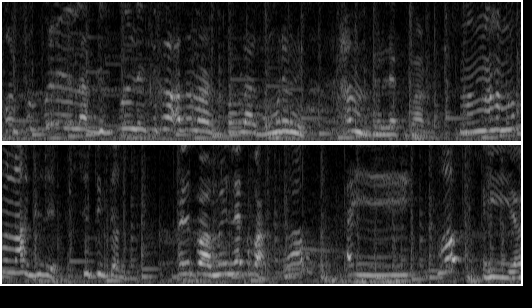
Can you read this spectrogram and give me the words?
xool fa fële la gis fële si kaw asamaan si foofu laa gis mu def ni xam mu lekk bal. man ma xam nga fa laa gisee si TikTok bi. benn paa muy nekk ba. waaw. ay. moom. iya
